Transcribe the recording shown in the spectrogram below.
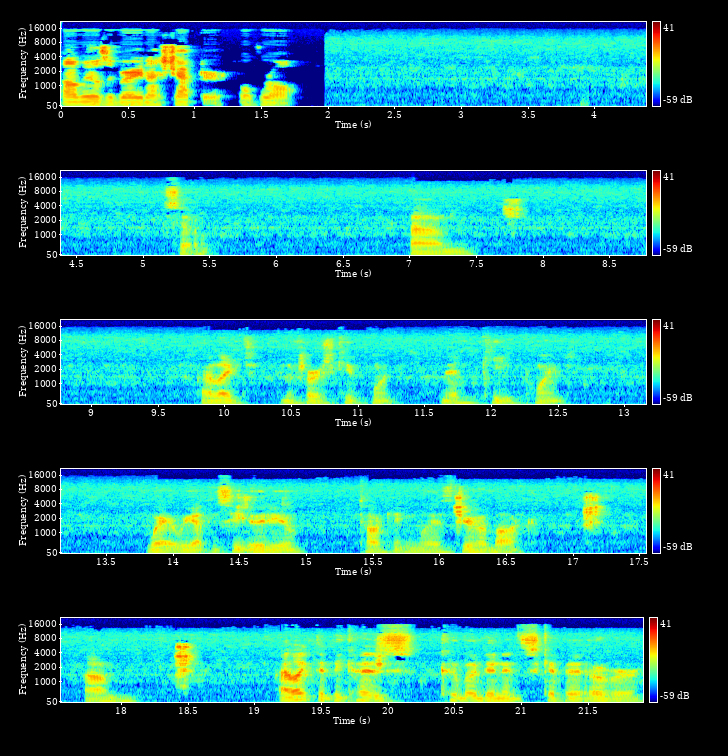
Um, it was a very nice chapter overall. So, um, I liked the first key point, the key point, where we got to see Uryu talking with Juha Bach. Um, I liked it because Kubo didn't skip it over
